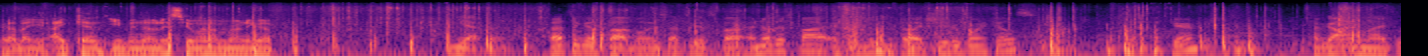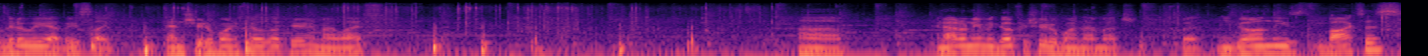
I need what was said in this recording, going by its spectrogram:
Like I can't even notice you when I'm running up. Yeah, bro. That's a good spot, boys. That's a good spot. Another spot, if you're looking for like shooter-born kills, up here. I've gotten like literally at least like 10 shooter-born kills up here in my life. Uh, and I don't even go for shooter-born that much. But you go on these boxes.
